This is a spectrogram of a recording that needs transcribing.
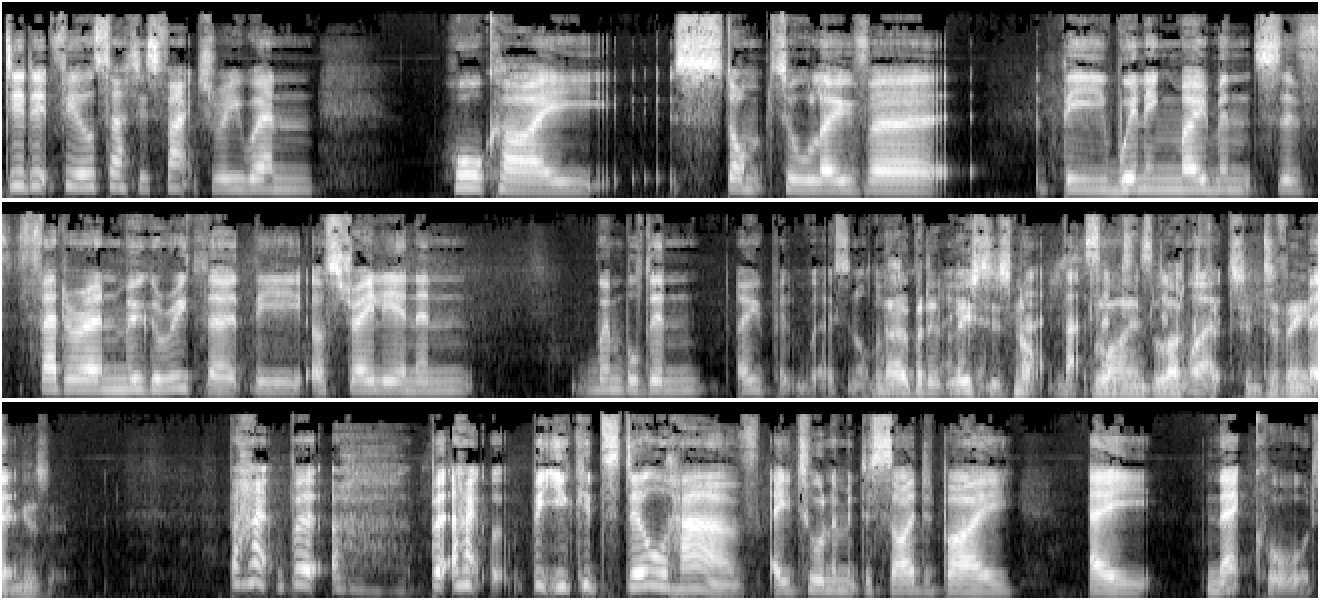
did it feel satisfactory when Hawkeye stomped all over the winning moments of Federer and Muguruza, the Australian and Wimbledon Open? Well, it's not the no, Wimbledon but at least it's not that, that blind luck work. that's intervening, but, is it? But how, but but how, but you could still have a tournament decided by a net cord.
